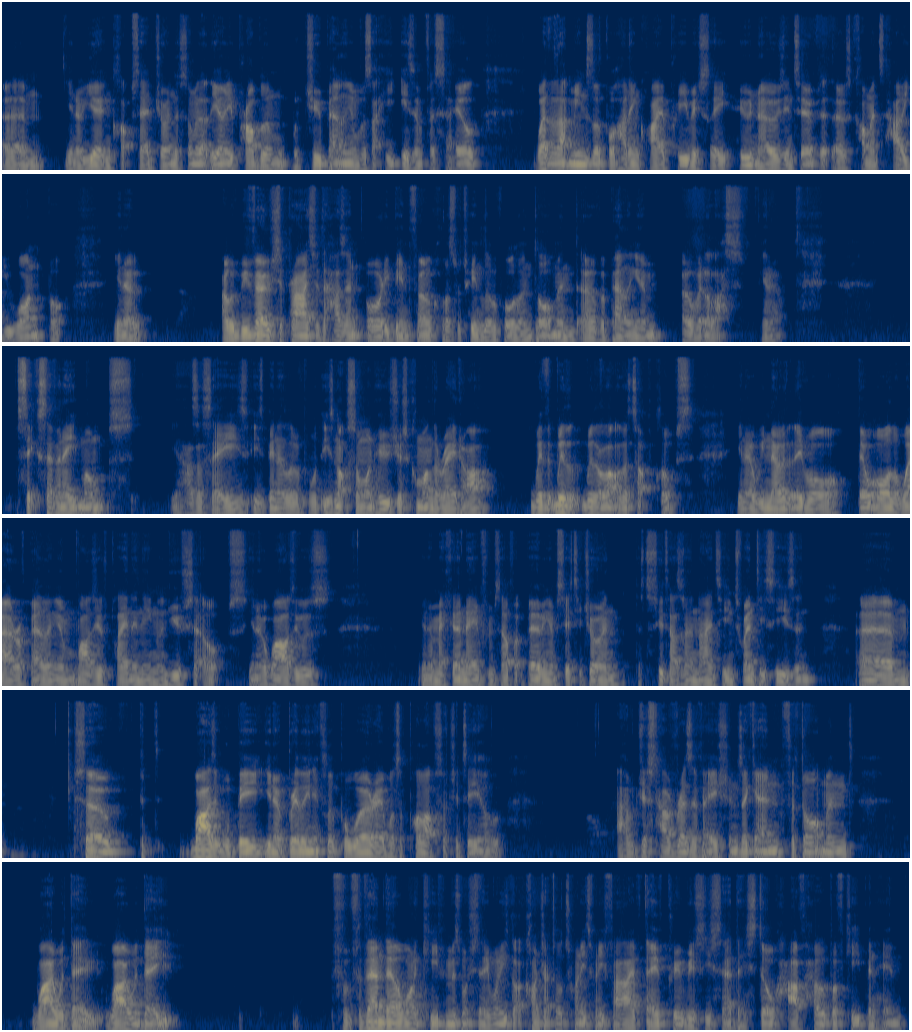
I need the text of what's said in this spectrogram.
Um, you know, Jurgen Klopp said during the summer that the only problem with Jude Bellingham was that he isn't for sale. Whether that means Liverpool had inquired previously, who knows? Interpret those comments how you want. But, you know, I would be very surprised if there hasn't already been phone calls between Liverpool and Dortmund over Bellingham over the last, you know, six, seven, eight months. As I say, he's, he's been a Liverpool. He's not someone who's just come on the radar with with with a lot of the top clubs you know, we know that they've all they were all aware of Bellingham while he was playing in England youth setups. You know, while he was, you know, making a name for himself at Birmingham City during the 2019-20 season. Um, so, while it would be, you know, brilliant if Liverpool were able to pull off such a deal, I would just have reservations again for Dortmund. Why would they? Why would they? For, for them, they'll want to keep him as much as anyone. He's got a contract till 2025. They've previously said they still have hope of keeping him.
